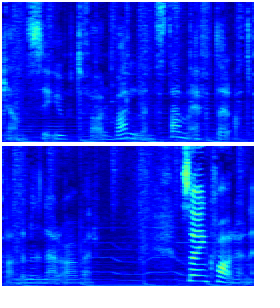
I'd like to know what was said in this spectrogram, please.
kan se ut för Wallenstam efter att pandemin är över. Så en kvar hörni.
